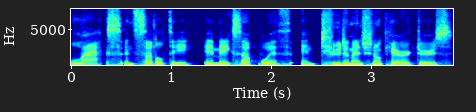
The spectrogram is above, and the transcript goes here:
lacks in subtlety, it makes up with in two dimensional characters,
